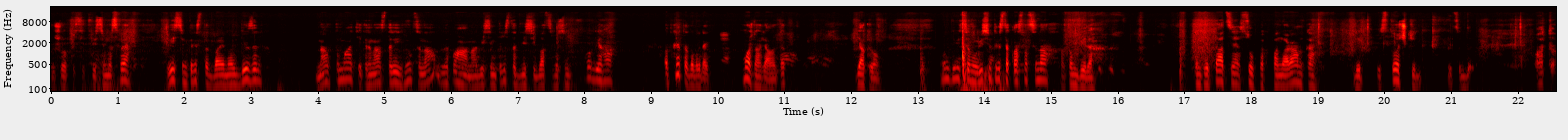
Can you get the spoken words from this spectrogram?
Peugeot 508 SV. 8300 2.0 дизель. На автоматі 13 рік. Ну, ціна непогана. 8300 228 пробіга. Відкрита, добрий день. Можна глянути, так? Дякую вам. Ну, дивіться, ну 8300 класна ціна автомобіля. Комплектація, супер, панорамка, д- От.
